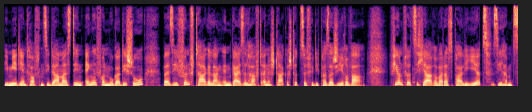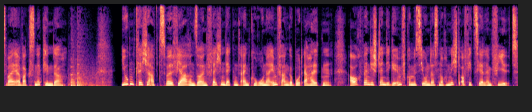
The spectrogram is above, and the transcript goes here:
Die Medien tauften sie damals den Engel von Mogadischu, weil sie fünf Tage lang in Geiselhaft eine starke Stütze für die Passagiere war. 44 Jahre war das Paar liiert, sie haben zwei erwachsene Kinder. Jugendliche ab zwölf Jahren sollen flächendeckend ein Corona-Impfangebot erhalten, auch wenn die Ständige Impfkommission das noch nicht offiziell empfiehlt.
